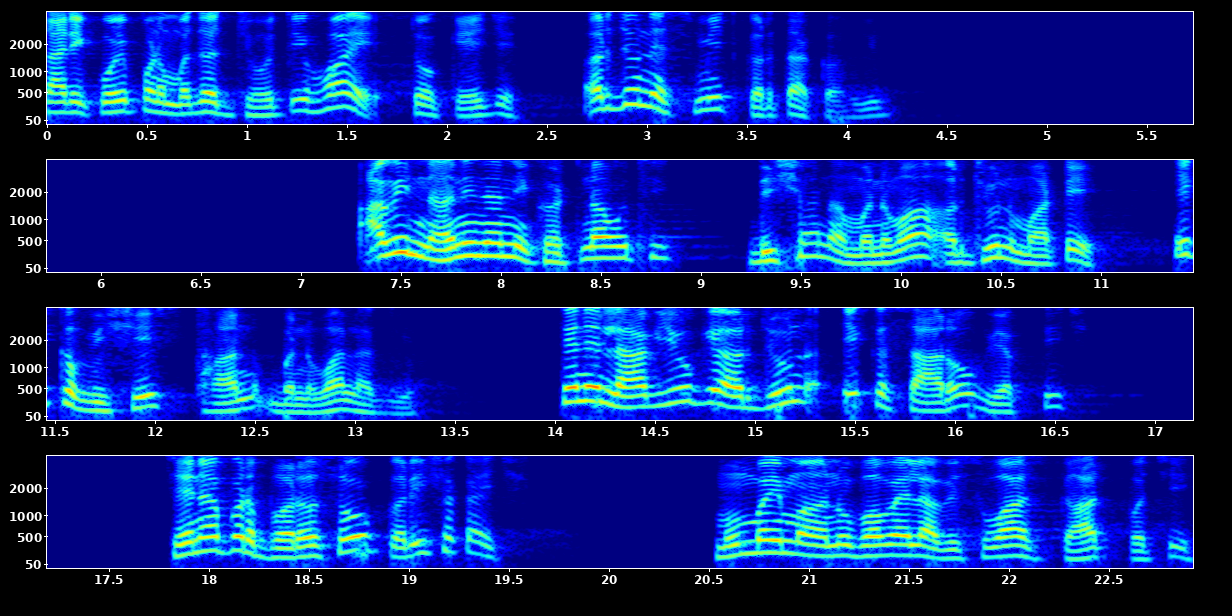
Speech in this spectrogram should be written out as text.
તારી કોઈ પણ મદદ જોતી હોય તો કહેજે. અર્જુને સ્મિત કરતા કહ્યું, આવી નાની નાની ઘટનાઓથી દિશાના મનમાં અર્જુન માટે એક વિશેષ સ્થાન બનવા લાગ્યું. તેને લાગ્યું કે અર્જુન એક સારો વ્યક્તિ છે. જેના પર ભરોસો કરી શકાય છે. મુંબઈમાં અનુભવાયેલા વિશ્વાસઘાત પછી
